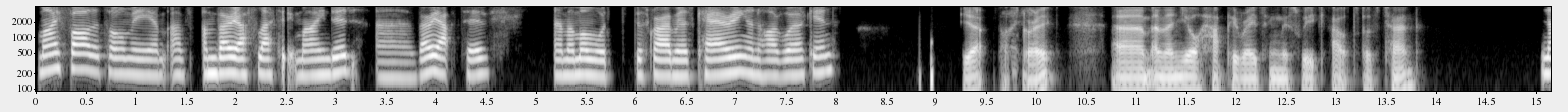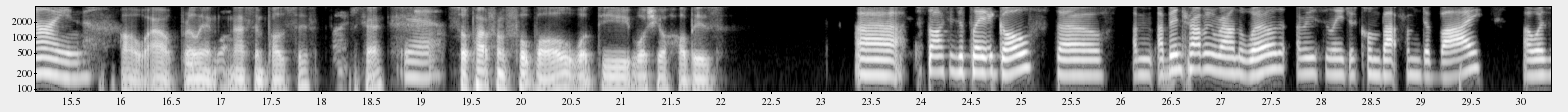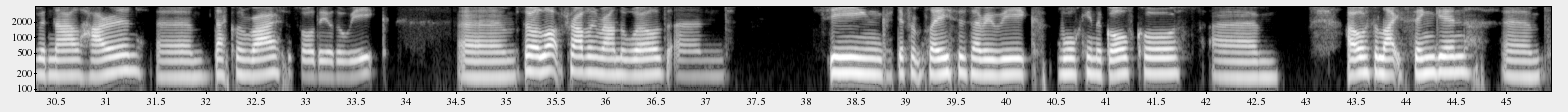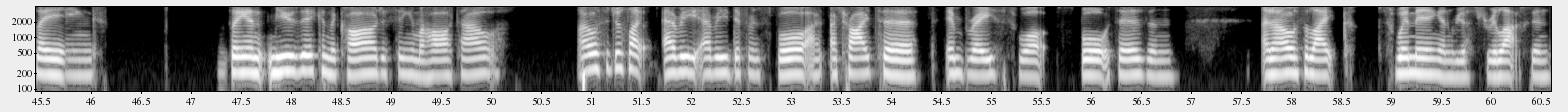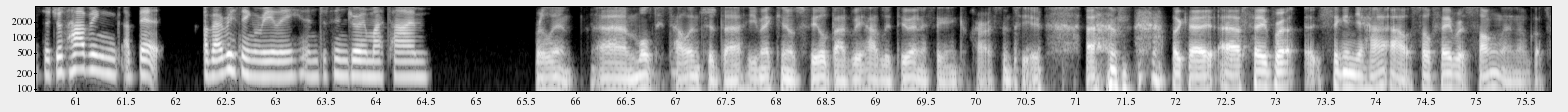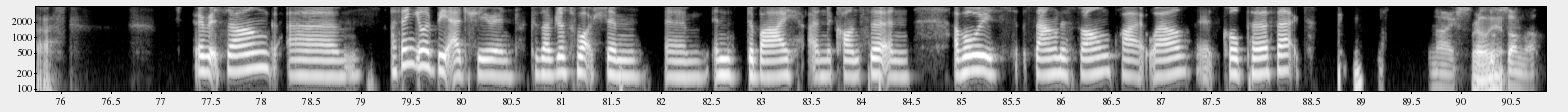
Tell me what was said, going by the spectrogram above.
My father told me I'm I'm, I'm very athletic minded, uh, very active, and my mum would describe me as caring and hardworking. Yeah, that's Nice. great. Um, and then your happy rating this week out of 10. Nine. Oh wow, brilliant. wow. Nice and positive. Nice. Okay. Yeah. So apart from football, what do you what's your hobbies? Uh, starting to play golf. So I'm I've been traveling around the world. I recently just come back from Dubai. I was with Niall Horan, um, Declan Rice I saw the other week. Um, so a lot of traveling around the world and seeing different places every week, walking the golf course. Um, I also like singing, um, playing playing music in the car, just singing my heart out. I also just like every every different sport. I, I try to embrace what sports is and and I also like swimming and just relaxing. So just having a bit of everything really and just enjoying my time. Brilliant. Um, multi-talented there. You're making us feel bad. We hardly do anything in comparison to you. Um, okay. Uh, favorite singing your heart out. So favorite song then I've got to ask. Favorite song? Um, I think it would be Ed Sheeran because I've just watched him um in Dubai in the concert and I've always sang this song quite well. It's called Perfect. Nice. Brilliant. Good song that.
